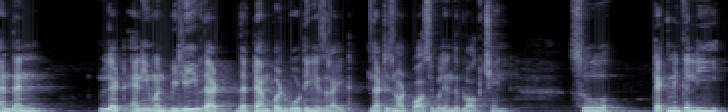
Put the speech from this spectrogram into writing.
and then let anyone believe that the tampered voting is right. That is not possible in the blockchain. So Technically,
